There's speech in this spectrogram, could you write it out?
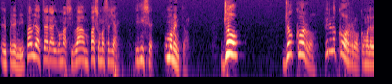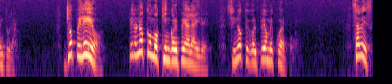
el premio. Y Pablo aclara algo más y va un paso más allá. Y dice, un momento, yo, yo corro, pero no corro como la aventura. Yo peleo, pero no como quien golpea el aire, sino que golpeo mi cuerpo. ¿Sabes?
